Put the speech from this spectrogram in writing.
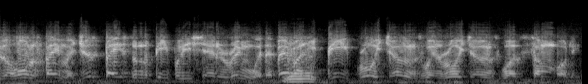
a Hall of Famer just based on the people he shared a ring with. If everybody beat Roy Jones when Roy Jones was somebody.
